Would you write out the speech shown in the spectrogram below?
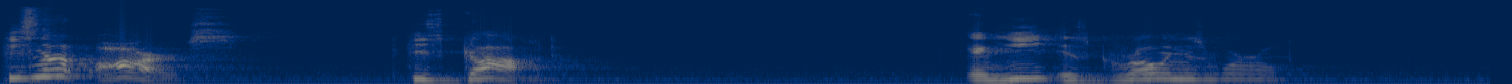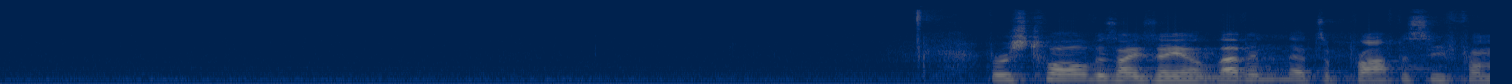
He's not ours, He's God. And He is growing His world. Verse 12 is Isaiah 11. That's a prophecy from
